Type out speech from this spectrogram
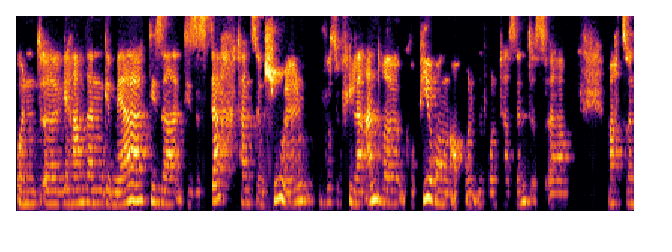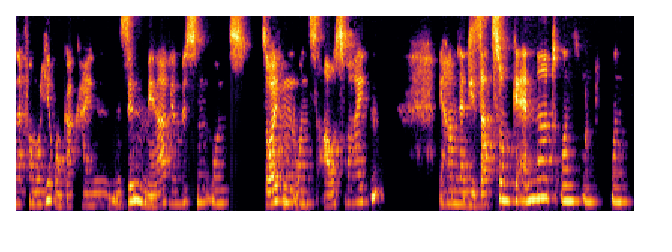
Und äh, wir haben dann gemerkt, dieser, dieses Dach Tanz in Schulen, wo so viele andere Gruppierungen auch unten drunter sind, es äh, macht so in der Formulierung gar keinen Sinn mehr. Wir müssen uns, sollten uns ausweiten. Wir haben dann die Satzung geändert und, und, und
